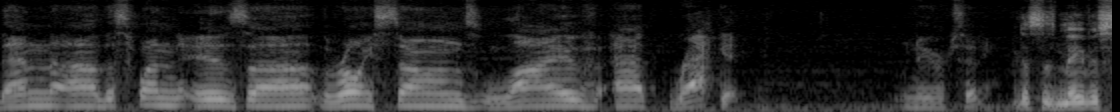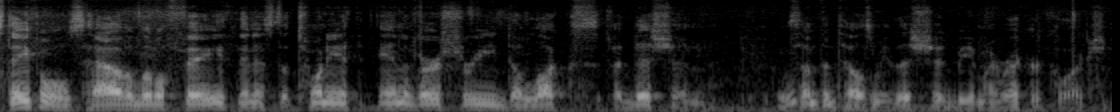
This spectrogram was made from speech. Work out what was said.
Then uh, this one is uh, the Rolling Stones live at Racket, New York City. This is Mavis Staples, Have a Little Faith, and it's the 20th anniversary deluxe edition. Something tells me this should be in my record collection.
